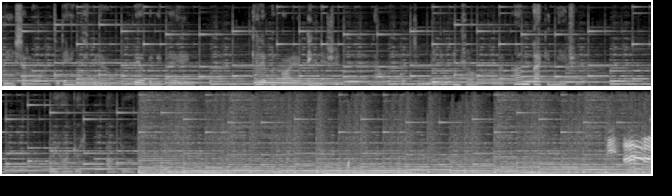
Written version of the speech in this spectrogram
It's me, Shadow, and today in this video, we are going to be playing Kill It With Fire Ignition. Now I forgot to make an intro, but I'm back in YouTube. 300, I'll do a Friday. The ah!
